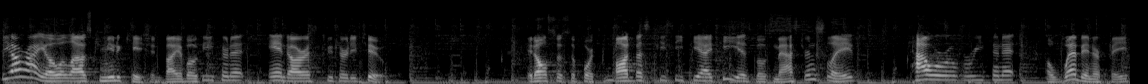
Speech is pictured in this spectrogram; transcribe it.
The RIO allows communication via both Ethernet and RS-232. It also supports Modbus TCP/IP as both master and slave, power over Ethernet, a web interface,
